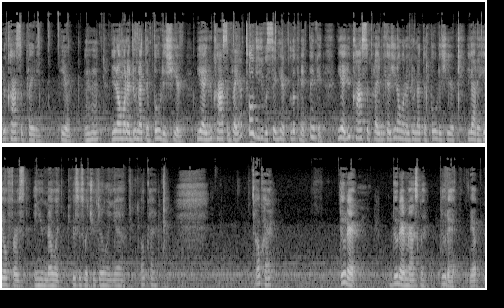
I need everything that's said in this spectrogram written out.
You're contemplating. Here. Mm-hmm. You don't want to do nothing foolish here. Yeah, you contemplate. I told you you were sitting here looking and thinking. Yeah, you contemplate because you don't want to do nothing foolish here. You got to heal first, and you know it. This is what you're doing. Yeah. Okay. Okay. Do that. Do that, masculine. Do that. Yep.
